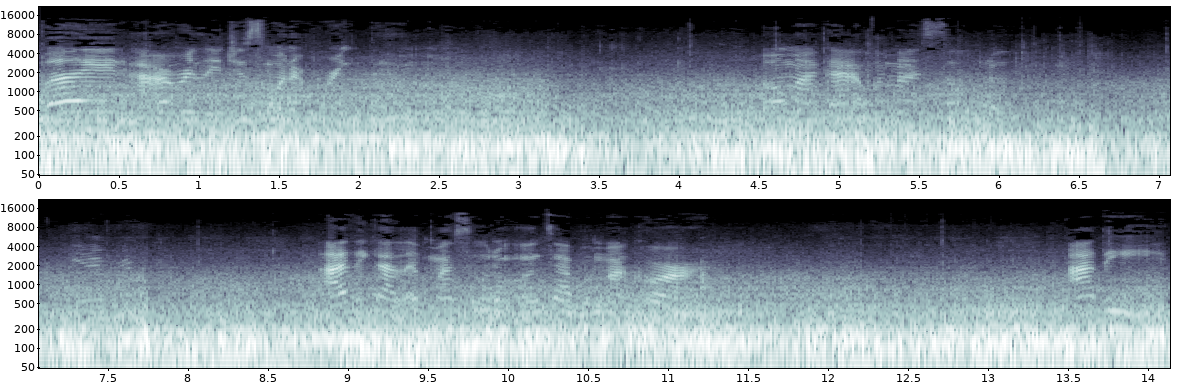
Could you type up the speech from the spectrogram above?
But I really just want to prank them. Oh my God, where my soda? I think I left my soda on top of my car. I did.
